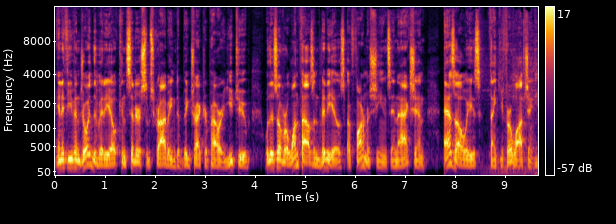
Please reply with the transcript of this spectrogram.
And if you've enjoyed the video, consider subscribing to Big Tractor Power YouTube where there's over 1,000 videos of farm machines in action. As always, thank you for watching.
